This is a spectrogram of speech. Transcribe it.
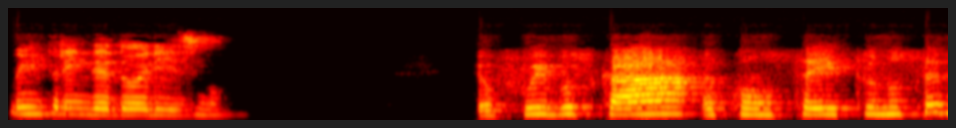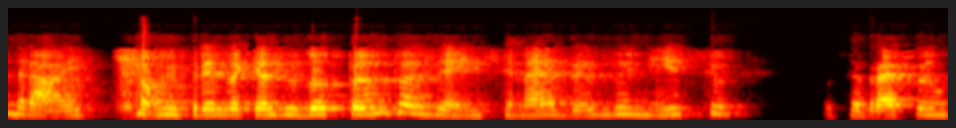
o empreendedorismo? Eu fui buscar o conceito no Sebrae, que é uma empresa que ajudou tanto a gente, né? Desde o início o Sebrae foi um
